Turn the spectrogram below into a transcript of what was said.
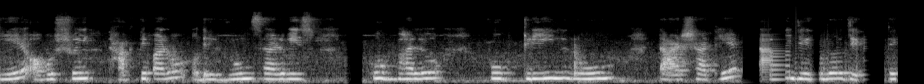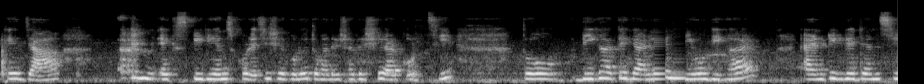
গিয়ে অবশ্যই থাকতে পারো। ওদের রুম সার্ভিস খুব ভালো, খুব ক্লিন রুম তার সাথে আমি যেগুলো যেখান থেকে যা এক্সপিরিয়েন্স করেছি সেগুলোই তোমাদের সাথে শেয়ার করছি। তো দীঘাতে গেলে নিউ দীঘায় অ্যান্টিক রেজেন্সি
